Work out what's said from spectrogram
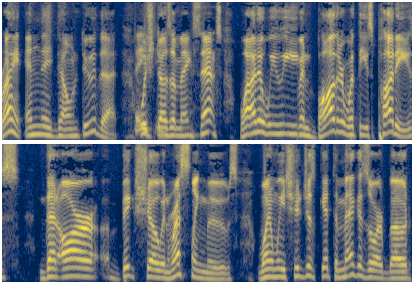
Right? And they don't do that, They which do. doesn't make sense. Why do we even bother with these putties? That are big show and wrestling moves when we should just get to Megazord mode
